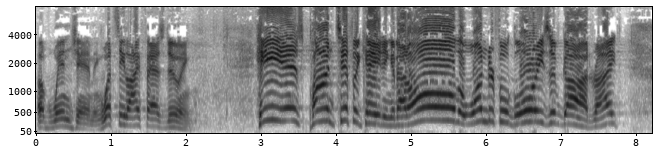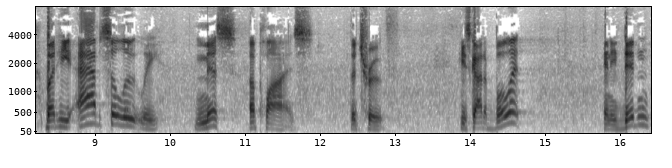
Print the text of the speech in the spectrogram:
of wind jamming. What's Eliphaz doing? He is pontificating about all the wonderful glories of God, right? But he absolutely misapplies the truth. He's got a bullet, and he didn't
